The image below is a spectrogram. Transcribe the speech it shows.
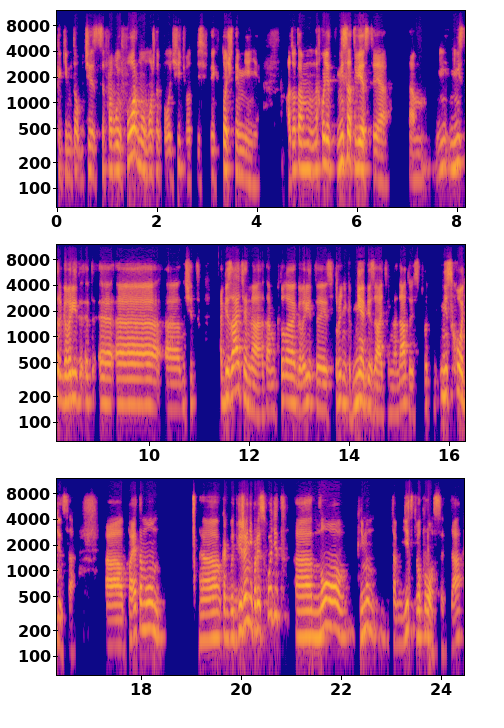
каким-то через цифровую форму можно получить вот действительно их точное мнение. А то там находят несоответствие. Там, министр говорит, э, э, э, значит, обязательно, там кто-то говорит из сотрудников не обязательно, да, то есть не сходится. А, поэтому а, как бы движение происходит, а, но к нему там есть вопросы, да.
